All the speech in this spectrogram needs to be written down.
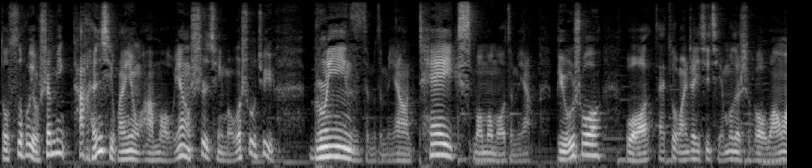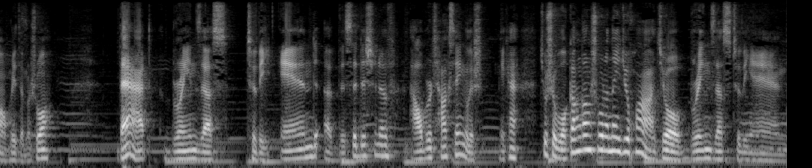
都似乎有生命，他很喜欢用啊某样事情、某个数据 ，brings 怎么怎么样，takes 某某某怎么样，比如说。我在做完这一期节目的时候，往往会怎么说？That brings us to the end of this edition of Albert Talks English。你看，就是我刚刚说的那句话，就 brings us to the end，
